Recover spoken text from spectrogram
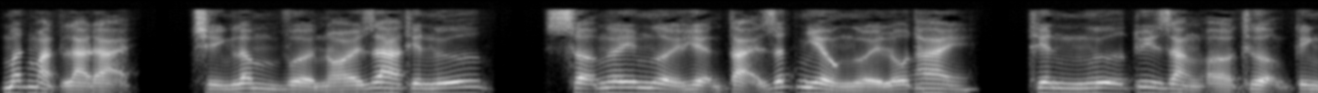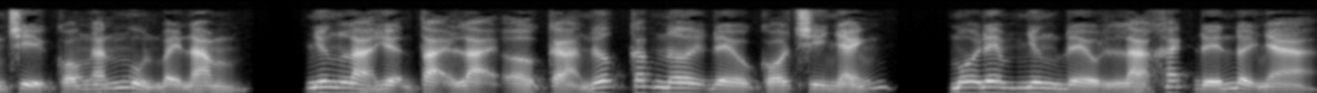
mất mặt là đại. Trình Lâm vừa nói ra thiên ngữ, sợ ngây người hiện tại rất nhiều người lỗ thai, thiên ngữ tuy rằng ở thượng kinh chỉ có ngắn ngủn 7 năm, nhưng là hiện tại lại ở cả nước các nơi đều có chi nhánh, mỗi đêm nhưng đều là khách đến đời nhà.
